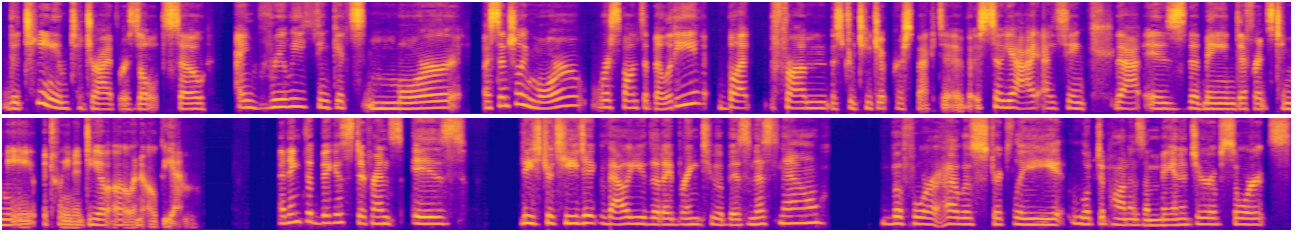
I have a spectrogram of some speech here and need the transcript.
the team to drive results. So I really think it's more essentially more responsibility, but from the strategic perspective. So, yeah, I, I, think that is the main difference to me between a DOO and OBM. I think the biggest difference is the strategic value that I bring to a business now. Before I was strictly looked upon as a manager of sorts,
